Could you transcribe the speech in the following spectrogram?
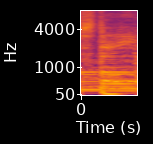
stay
